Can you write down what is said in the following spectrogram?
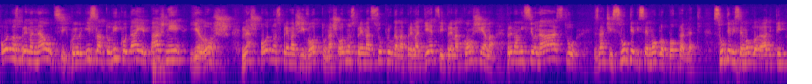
Odnos prema nauci koju Islam toliko daje pažnje je loš. Naš odnos prema životu, naš odnos prema suprugama, prema djeci, prema komšijama, prema misionarstvu, znači svugdje bi se moglo popravljati. Svugdje bi se moglo raditi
